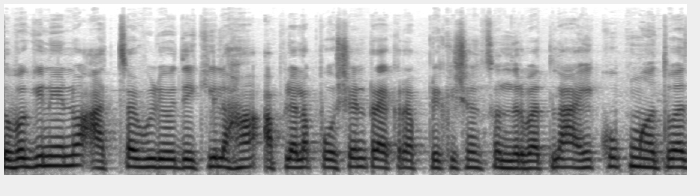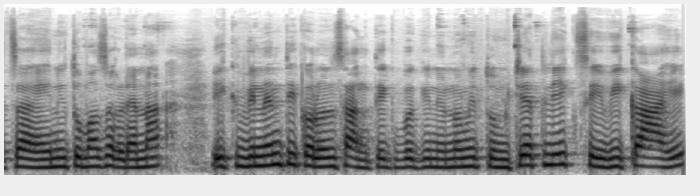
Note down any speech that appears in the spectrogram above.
तर बघिनीनो आजचा व्हिडिओ देखील हा आपल्याला पोषण ट्रॅकर ॲप्लिकेशन संदर्भातला आहे. खूप महत्त्वाचा आहे. आणि तुम्हा सगळ्यांना एक विनंती करून सांगते की बघिनीनो मी तुमच्यातली एक सेविका आहे.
